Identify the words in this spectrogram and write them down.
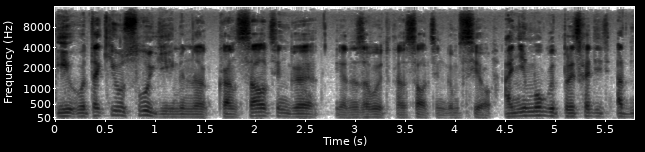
И вот такие услуги именно консалтинга, я назову это консалтингом SEO, они могут происходить одновременно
